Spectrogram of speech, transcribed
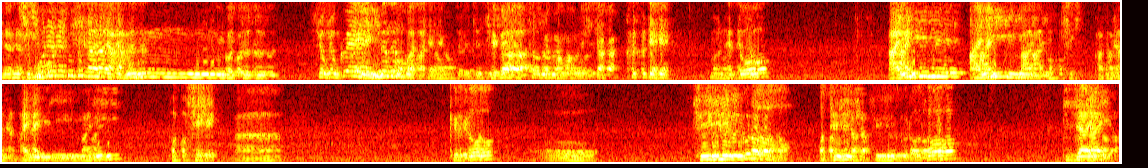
그냥 기본에 충실하지 않은 것들도 좀 꽤 있는 것 같아요. 저 이제 제가 처음에 광고를 시작할 때만 해도 아이디 아이디 마이 법칙 발음이 아이디 마이 법칙. 아. 그래서 어, 주의를 끌어서 어텐션. 주의를 끌어서 디자이어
